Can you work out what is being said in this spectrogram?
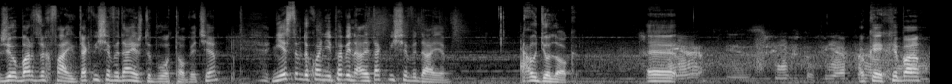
że ją bardzo chwalił, tak mi się wydaje, że to było to, wiecie? Nie jestem dokładnie pewien, ale tak mi się wydaje. Audiolog. E, Okej, chyba,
